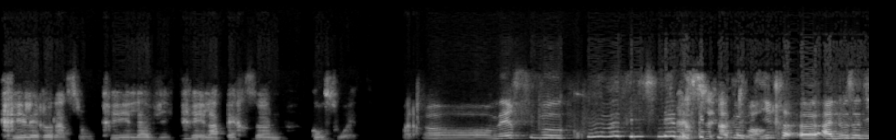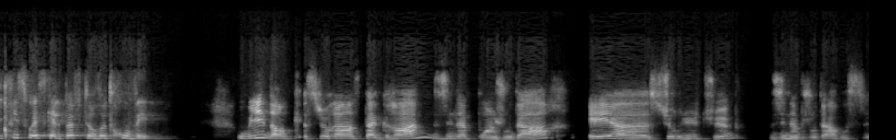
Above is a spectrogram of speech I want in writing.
créer les relations, créer la vie, créer mmh. la personne qu'on souhaite. Voilà. Oh, merci beaucoup, ma Félicité. Merci à toi. dire euh, à nos auditrices où est-ce qu'elles peuvent te retrouver? Oui, donc sur Instagram, zineb.joudard et euh, sur YouTube, Zineb Joudar aussi.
